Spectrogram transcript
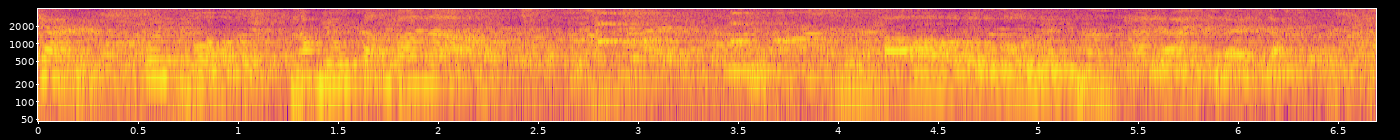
干，为什么他不用上班啊？好，我们大家一起来一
